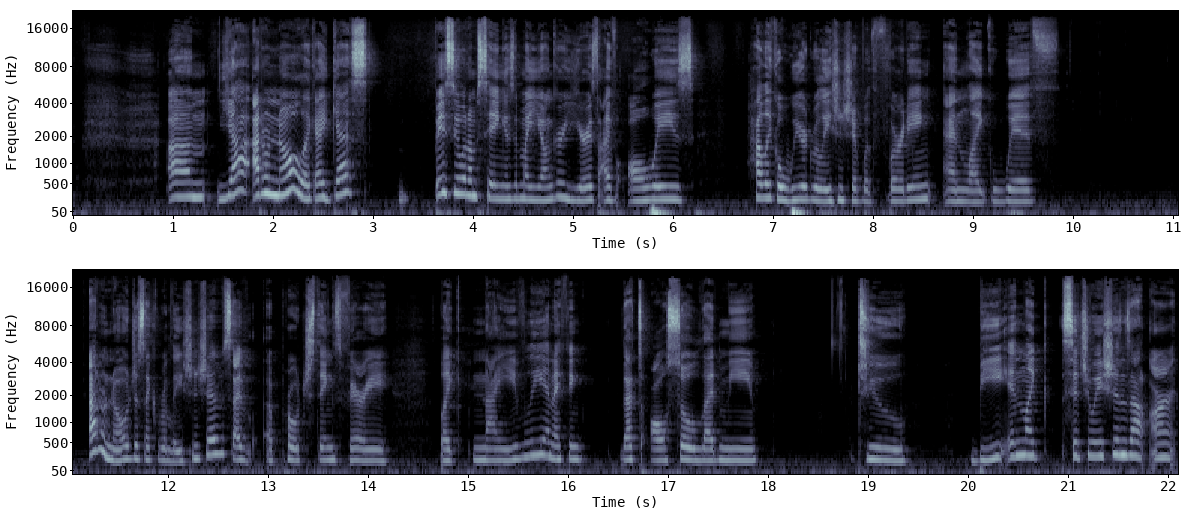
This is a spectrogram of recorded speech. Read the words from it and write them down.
um, yeah, I don't know. Like, I guess basically what I'm saying is in my younger years, I've always had like a weird relationship with flirting and like with I don't know, just like relationships. I've approached things very like naively and I think that's also led me to be in like situations that aren't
